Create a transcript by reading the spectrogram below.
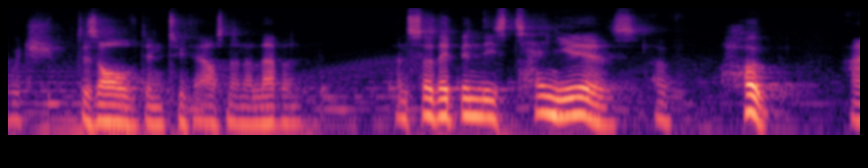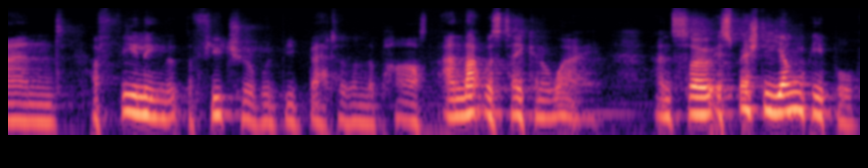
which dissolved in 2011. And so there'd been these 10 years of hope and a feeling that the future would be better than the past. And that was taken away. And so especially young people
